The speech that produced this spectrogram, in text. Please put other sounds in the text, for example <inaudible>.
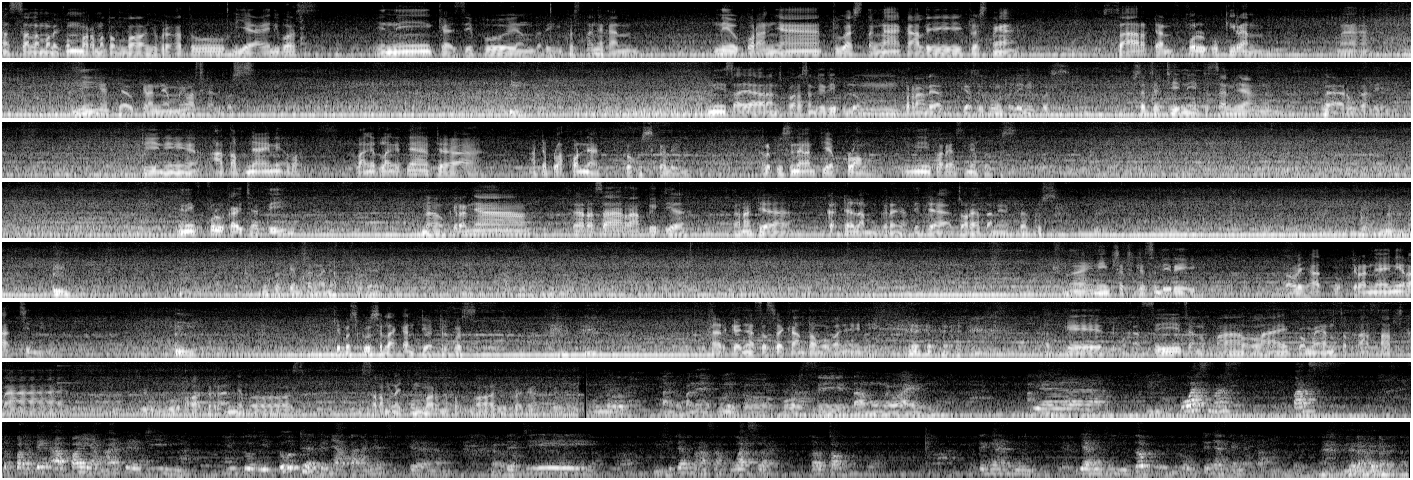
Assalamualaikum warahmatullahi wabarakatuh. Ya ini bos. Ini gazebo yang tadi bos tanyakan. Ini ukurannya dua setengah kali dua setengah. Besar dan full ukiran. Nah Ini ada ukiran yang mewah sekali bos. Hmm. Ini saya orang Jepara sendiri belum pernah lihat gazebo model ini bos. Bisa jadi ini desain yang baru kali ya di ini atapnya ini apa? Langit-langitnya ada ada plafonnya bagus sekali. Kalau biasanya kan dia plong ini variasinya bagus. Ini full kayu jati. Nah ukirannya saya rasa rapi dia karena dia agak dalam ukirannya tidak coretan ini bagus. Nah. <clears throat> ini bagian tengahnya. Beda ya nah ini bisa dilihat sendiri. Terlihat ukirannya ini rajin ini. <clears throat> Oke bosku silahkan diorder bos. <laughs> Harganya sesuai kantong pokoknya ini. <laughs> Oke terima kasih. Jangan lupa like comment serta subscribe. Dan tunggu orderannya bos Assalamualaikum warahmatullahi wabarakatuh. Menurut tanggapannya ibu untuk kursi tamu mewah ini? Ya puas mas. Pas seperti apa yang ada di YouTube itu dan kenyataannya juga. Jadi sudah merasa puas lah cocok dengan yang di YouTube dengan kenyataan <laughs>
